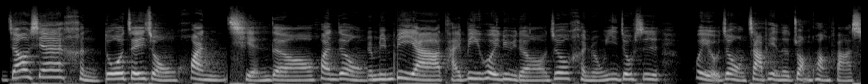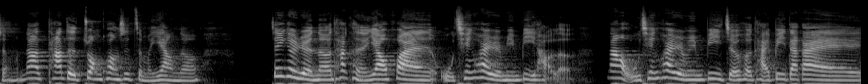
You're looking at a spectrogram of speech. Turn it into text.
你知道现在很多这种换钱的哦，换这种人民币啊、台币汇率的哦，就很容易就是会有这种诈骗的状况发生。那他的状况是怎么样呢？这个人呢，他可能要换五千块人民币好了。那五千块人民币折合台币大概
